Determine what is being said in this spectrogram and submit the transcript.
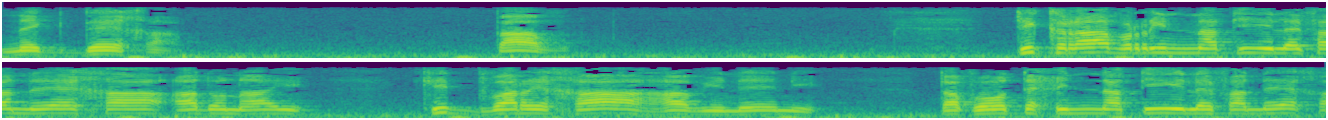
נגדך. ת. תקרב רינתי לפניך, אדוני, כי דברך הבינני. תבוא תחינתי לפניך,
